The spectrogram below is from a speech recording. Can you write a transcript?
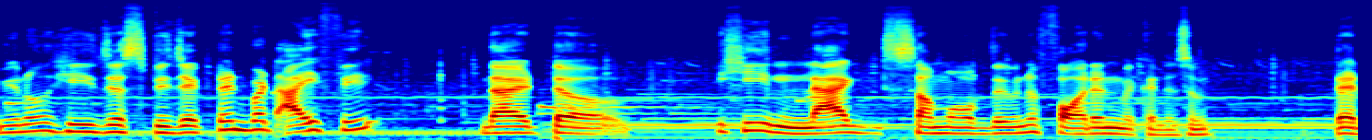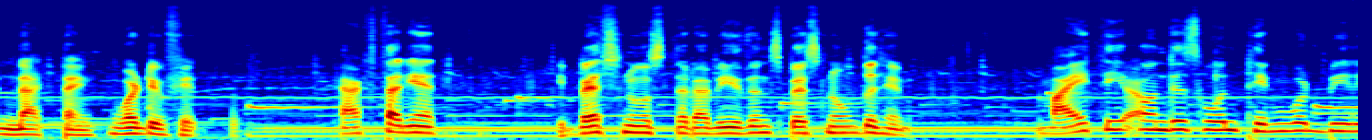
you know he just rejected but i feel that uh, he lacked some of the you know foreign mechanism at that time what do you feel That's again, he best knows there are reasons best known to him. My theory on this whole thing would be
